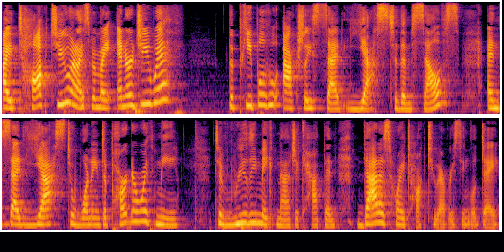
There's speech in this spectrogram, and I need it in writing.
I talk to and I spend my energy with? The people who actually said yes to themselves and said yes to wanting to partner with me to really make magic happen. That is who I talk to every single day.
